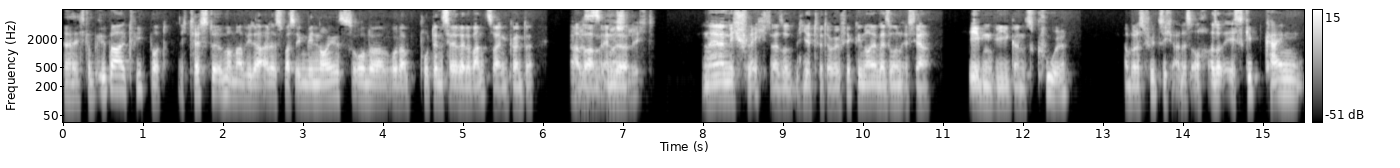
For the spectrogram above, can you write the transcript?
Äh, ich glaube überall Tweetbot. Ich teste immer mal wieder alles, was irgendwie neu ist oder oder potenziell relevant sein könnte. Aber es am ist Ende- schlecht. Naja, nicht schlecht. Also hier Twitterific, die neue Version ist ja irgendwie ganz cool. Aber das fühlt sich alles auch, also es gibt keinen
